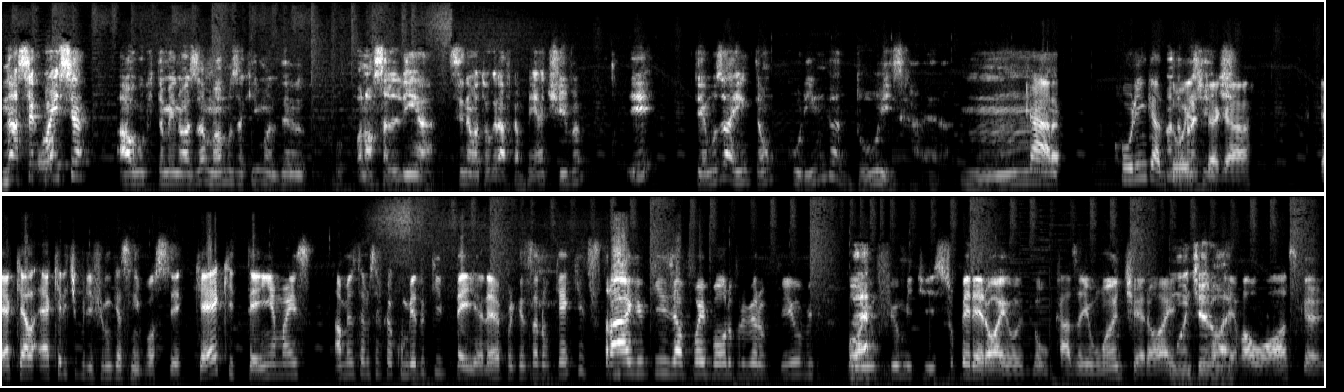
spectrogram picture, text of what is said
Na sequência, algo que também nós amamos aqui, mantendo a nossa linha cinematográfica bem ativa, e temos aí, então, Coringa 2, galera. Hum, Cara, Coringa 2, PH, é, aquela, é aquele tipo de filme que, assim, você quer que tenha, mas ao mesmo tempo você fica com medo que tenha, né? Porque você não quer que estrague o que já foi bom no primeiro filme. Pô, é. um filme de super-herói, ou no caso aí, um anti-herói. Um anti-herói. Levar o Oscar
